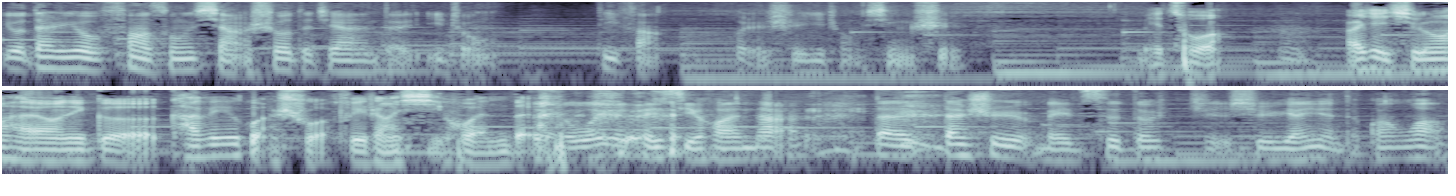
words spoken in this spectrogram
又但是又放松享受的这样的一种地方，或者是一种形式。没错，嗯，而且其中还有那个咖啡馆是我非常喜欢的，我也很喜欢那儿，但但是每次都只是远远的观望，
